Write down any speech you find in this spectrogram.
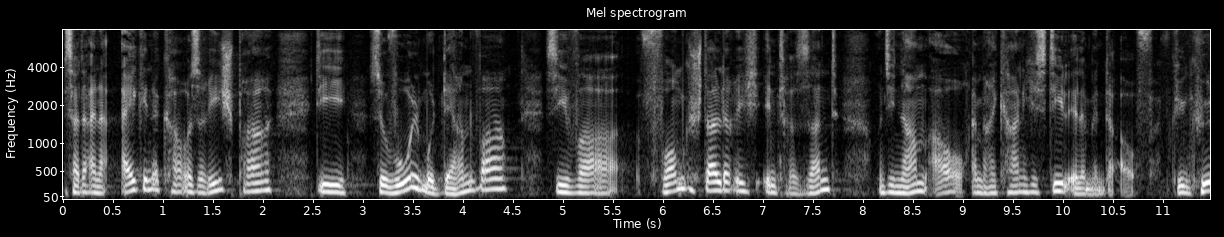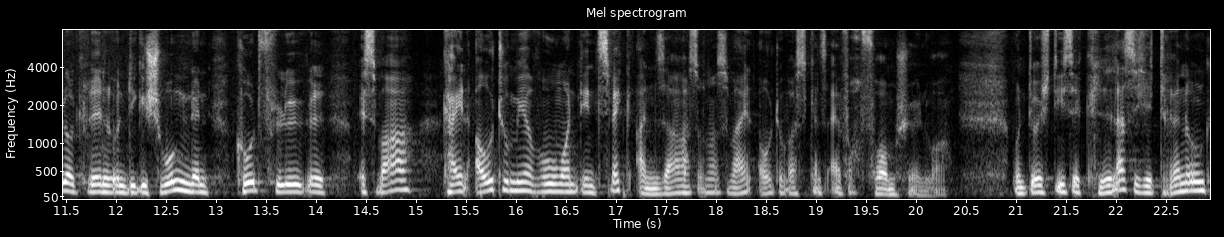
Es hatte eine eigene Karosseriesprache, die sowohl modern war, sie war formgestalterisch interessant und sie nahm auch amerikanische Stilelemente auf. Den Kühlergrill und die geschwungenen Kotflügel. Es war kein Auto mehr, wo man den Zweck ansah, sondern es war ein Auto, was ganz einfach formschön war. Und durch diese klassische Trennung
